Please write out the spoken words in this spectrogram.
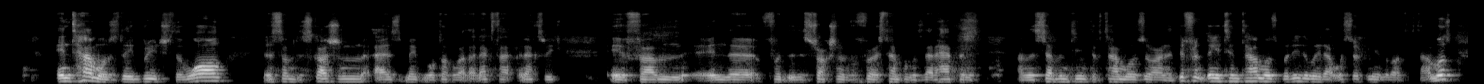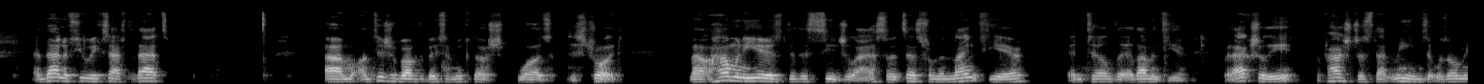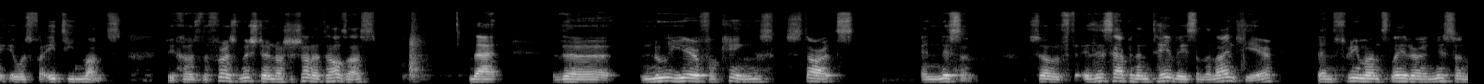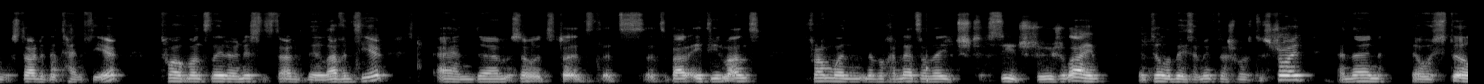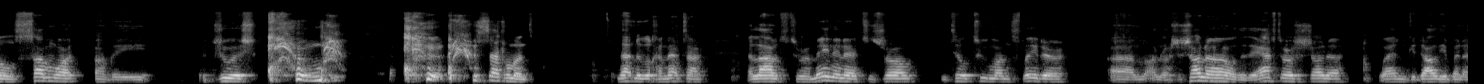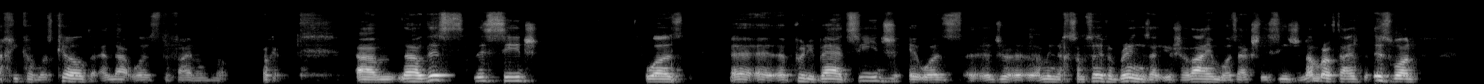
in Tammuz they breached the wall. There's some discussion, as maybe we'll talk about that next time next week if um, in the for the destruction of the first temple, if that happened on the 17th of Tammuz or on a different date in Tammuz, but either way, that was certainly in the month of Tammuz. And then a few weeks after that, um, on Tisha B'av, the Beis Hamikdash was destroyed. Now, how many years did this siege last? So it says from the ninth year until the 11th year. But actually, the pashtus, that means it was only, it was for 18 months. Because the first Mishnah in Rosh Hashanah tells us that the new year for kings starts in Nisan. So if, if this happened in Teves in the ninth year, then three months later in Nisan started the tenth year. Twelve months later in Nisan started the eleventh year, and um, so it's, it's it's it's about eighteen months from when Nebuchadnezzar reached siege to Jerusalem until the base of Mikdash was destroyed, and then there was still somewhat of a Jewish settlement that Nebuchadnezzar allowed to remain in Eretz Yisrael until two months later um, on Rosh Hashanah or the day after Rosh Hashanah when Gedaliah ben Achikam was killed, and that was the final blow. Okay. Um, now this this siege was a, a, pretty bad siege. It was, uh, I mean, some Sefer brings that Yerushalayim was actually sieged a number of times, but this one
